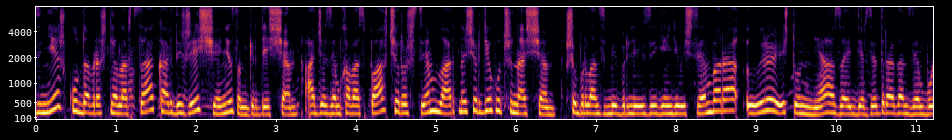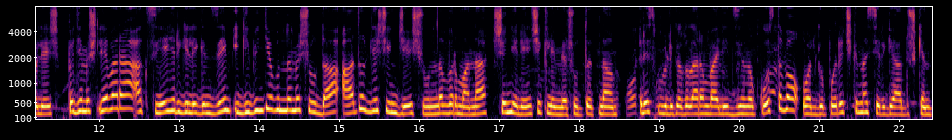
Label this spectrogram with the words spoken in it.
Везіне шкулда врашнеларца кардыже шене зангердеші. Аджазем хаваспах чырышсем лартна шерде худшынашы. Шыбырланзымбе бірле үзеген девішсем вара ыры еш тонне аза елдерзе дыраганзем болеш. Пәдемішле вара акция ергелегензем игибінде вұннымы шулда адыл дешенже шунны вырмана шенерен шеклеме шутытны. Республика Галарын Валидина Костова, Ольга Пырычкина, Сергей Адушкин.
